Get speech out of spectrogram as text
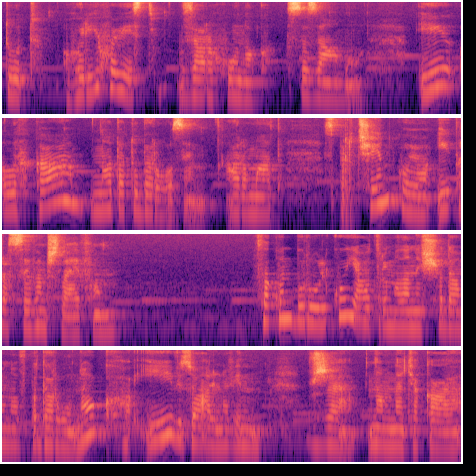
Тут горіховість за рахунок сезаму і легка нота туберози, аромат з перчинкою і красивим шлейфом. Флакон бурульку я отримала нещодавно в подарунок, і візуально він вже нам натякає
